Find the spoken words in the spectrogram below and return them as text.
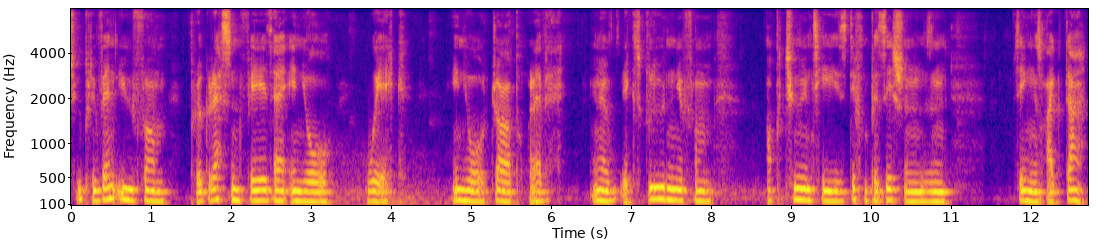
to prevent you from progressing further in your work, in your job, whatever. You know, excluding you from opportunities, different positions, and things like that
